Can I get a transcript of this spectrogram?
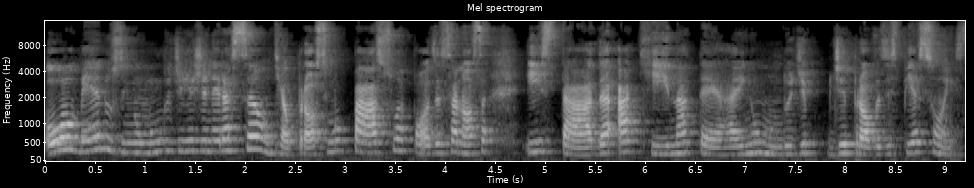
ou ao menos em um mundo de regeneração, que é o próximo passo após essa nossa estada aqui na Terra em um mundo de, de provas e expiações.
